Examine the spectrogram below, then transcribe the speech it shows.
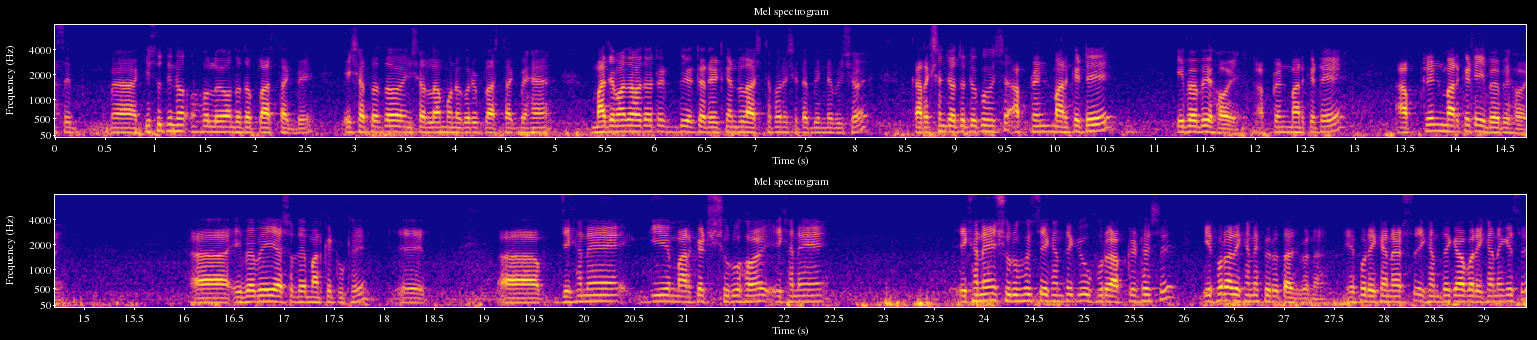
আছে। কিছুদিন হলেও অন্তত প্লাস থাকবে। এই সপ্তাহে তো ইনশাল্লাহ মনে করি প্লাস থাকবে হ্যাঁ। মাঝে মাঝে হয়তো একটা দু একটা রেড ক্যান্ডেল আসতে পারে, সেটা ভিন্ন বিষয়। কারেকশন যতটুকু হয়েছে আপট্রেন্ড মার্কেটে এভাবে হয়। আপট্রেন্ড মার্কেটে আপট্রেন্ড মার্কেটে এভাবে হয়। এভাবেই আসলে মার্কেট উঠে। যেখানে গিয়ে মার্কেট শুরু হয়, এখানে এখানে শুরু হয়েছে, এখান থেকে উপরে আপডেট হয়েছে, এরপর আর এখানে ফেরত আসবে না। এরপর এখানে আসছে, এখান থেকে আবার এখানে গেছে,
